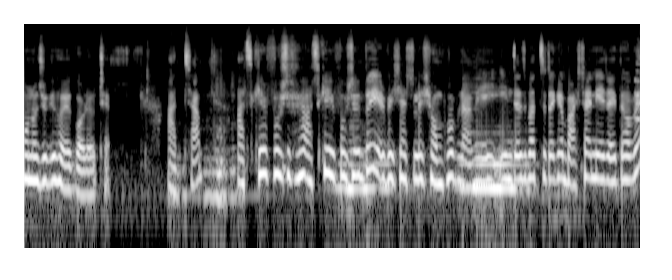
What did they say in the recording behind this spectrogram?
মনোযোগী হয়ে গড়ে ওঠে। আচ্ছা আজকের আজকে এই পর্যন্তই। এর বেশি আসলে সম্ভব না। আমি এই ইন্টাজ বাচ্চাটাকে বাসায় নিয়ে যাইতে হবে।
